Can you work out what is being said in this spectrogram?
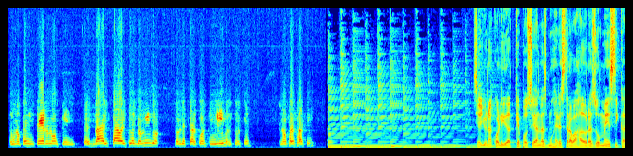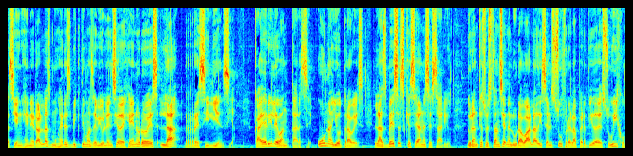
uno pues interno, que pues, va el sábado y todo el domingo, donde estar con su hijo. Entonces, no fue fácil. Si hay una cualidad que posean las mujeres trabajadoras domésticas y en general las mujeres víctimas de violencia de género es la resiliencia. Caer y levantarse una y otra vez, las veces que sea necesario. Durante su estancia en el Urabá, la Dicel sufre la pérdida de su hijo.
